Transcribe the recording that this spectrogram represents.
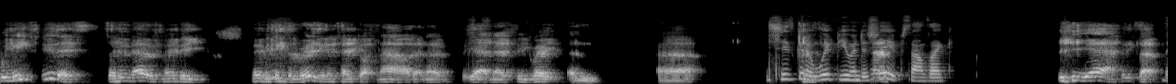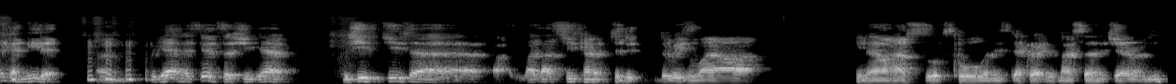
we need to do this. So who knows? Maybe, maybe things are really going to take off now. I don't know. But yeah, no, it's been great. And uh, She's gonna whip you into shape. Sounds like. yeah, I think so. I think I need it. Um, but yeah, it's good. So she, yeah, but she's she's uh like that's she's kind of to do, the reason why our you know our house looks cool and is decorated with nice furniture and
